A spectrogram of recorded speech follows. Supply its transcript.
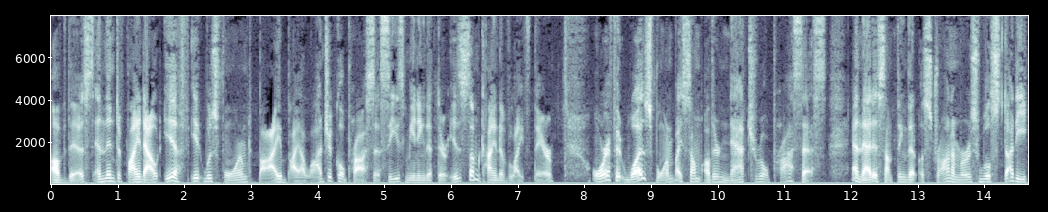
of this and then to find out if it was formed by biological processes meaning that there is some kind of life there or if it was formed by some other natural process. And that is something that astronomers will study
